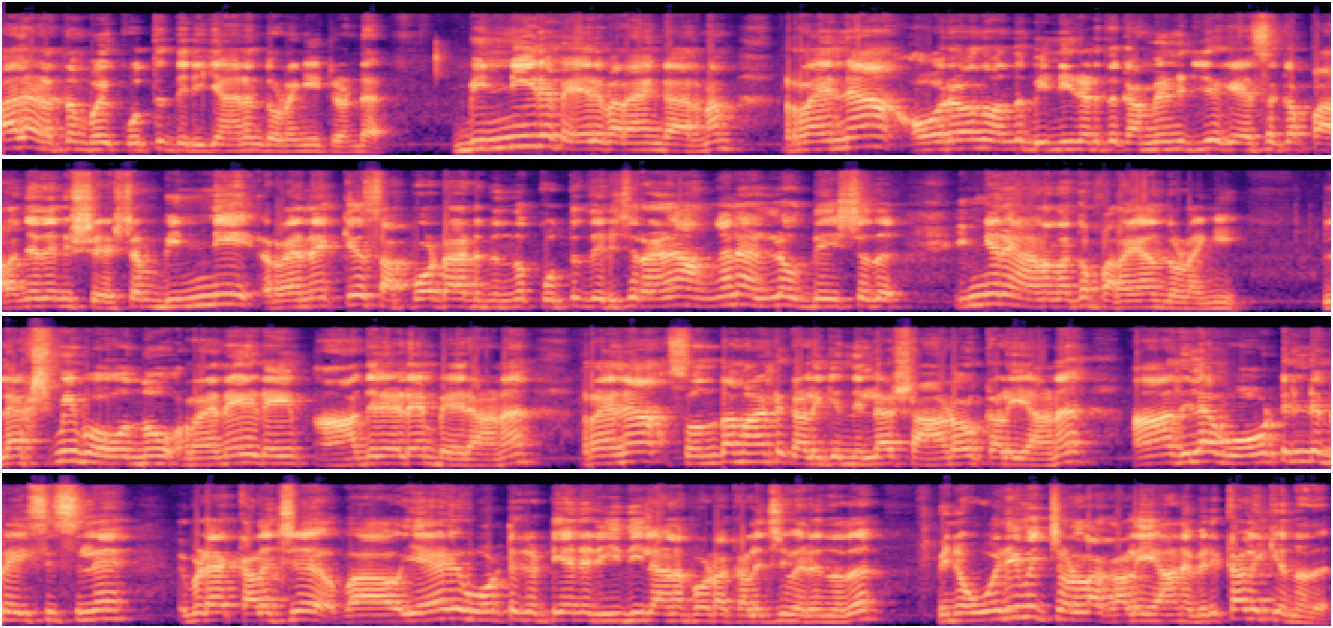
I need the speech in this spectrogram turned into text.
പലയിടത്തും പോയി കുത്തിത്തിരിക്കാനും തുടങ്ങിയിട്ടുണ്ട്. ബിന്നിയുടെ പേര് പറയാൻ കാരണം റെന ഓരോന്ന് വന്ന് ബിന്നിയുടെ അടുത്ത് കമ്മ്യൂണിറ്റിയുടെ കേസൊക്കെ പറഞ്ഞതിന് ശേഷം ബിന്നി റെനയ്ക്ക് സപ്പോർട്ടായിട്ട് നിന്ന് കുത്തിത്തിരിച്ച് റെന അങ്ങനെയല്ല ഉദ്ദേശിച്ചത്. ഇങ്ങനെയാണെന്നൊക്കെ പറയാൻ തുടങ്ങി. ലക്ഷ്മി പോകുന്നു. റെനയുടെയും ആദിലയുടെയും പേരാണ്. റെന സ്വന്തമായിട്ട് കളിക്കുന്നില്ല. ഷാഡോ കളിയാണ്. ആദില വോട്ടിന്റെ ബേസിസിൽ ഇവിടെ കളിച്ച് ഏഴ് വോട്ട് കിട്ടിയതിന്റെ രീതിയിലാണ് ഇപ്പോൾ ഇവിടെ കളിച്ച് വരുന്നത്. പിന്നെ ഒരുമിച്ചുള്ള കളിയാണ് ഇവർ കളിക്കുന്നത്.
